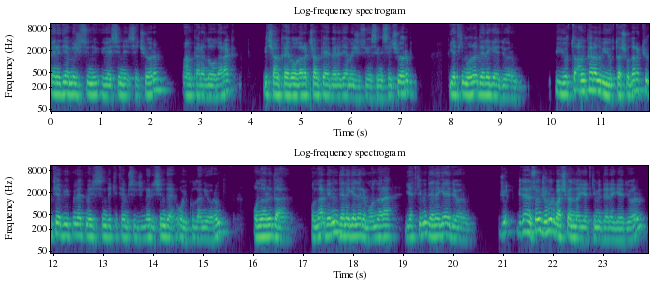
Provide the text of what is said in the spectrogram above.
belediye meclisinin üyesini seçiyorum Ankaralı olarak. Bir Çankaya'lı olarak Çankaya Belediye Meclisi üyesini seçiyorum. Yetkimi ona delege ediyorum. Bir yurtta Ankaralı bir yurttaş olarak Türkiye Büyük Millet Meclisi'ndeki temsilciler için de oy kullanıyorum. Onları da onlar benim delegelerim. Onlara yetkimi delege ediyorum. Bir de en son Cumhurbaşkanı'na yetkimi delege ediyorum.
